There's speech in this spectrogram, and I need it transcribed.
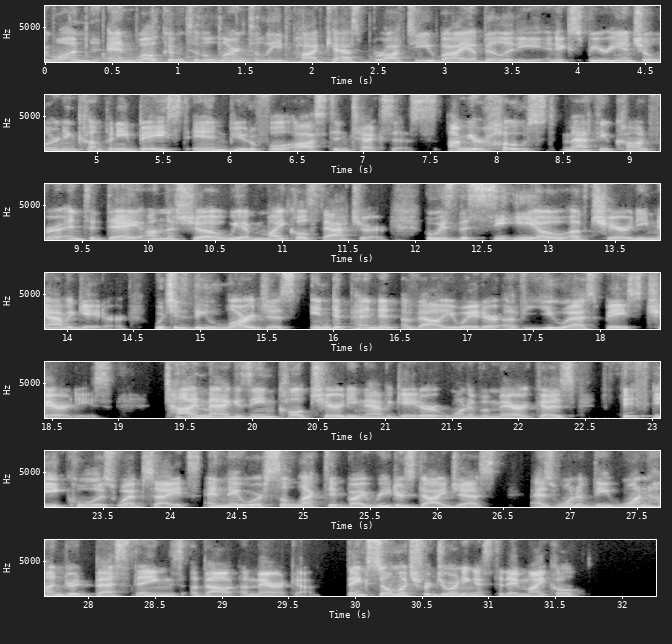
everyone, and welcome to the Learn to Lead podcast brought to you by Abilitie, an experiential learning company based in beautiful Austin, Texas. I'm your host, Matthew Confer, and today on the show, we have Michael Thatcher, who is the CEO of Charity Navigator, which is the largest independent evaluator of US based charities. Time magazine called Charity Navigator one of America's 50 coolest websites, and they were selected by Reader's Digest as one of the 100 best things about America. Thanks so much for joining us today, Michael.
